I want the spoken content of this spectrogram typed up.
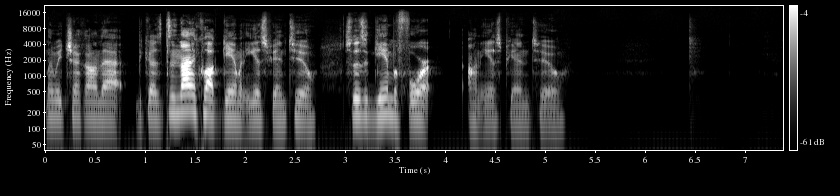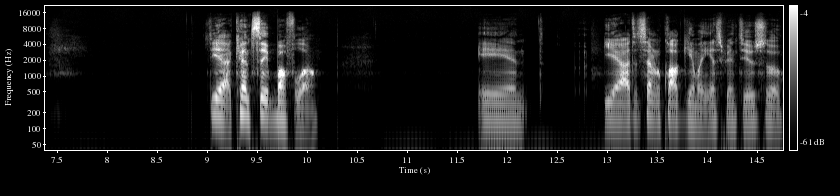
Let me check on that because it's a nine o'clock game on ESPN two. So there's a game before on ESPN two. Yeah, Kent State Buffalo. And yeah, it's a seven o'clock game on ESPN two. So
